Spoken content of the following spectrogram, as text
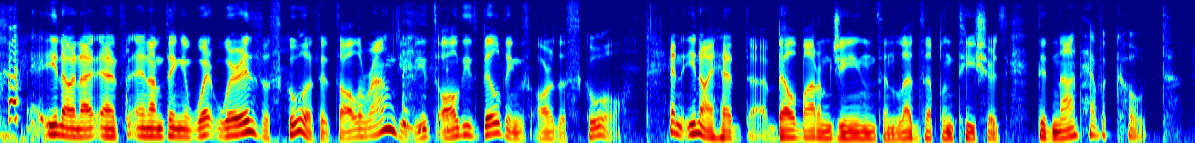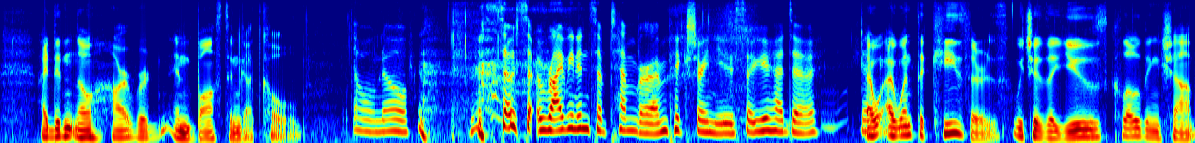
you know, and I and, and I'm thinking, where where is the school? It's, it's all around you. These all these buildings are the school. And you know, I had uh, bell-bottom jeans and Led Zeppelin T-shirts. Did not have a coat. I didn't know Harvard and Boston got cold. Oh no! so, so arriving in September, I'm picturing you. So you had to. I, I went to Keezer's, which is a used clothing shop,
